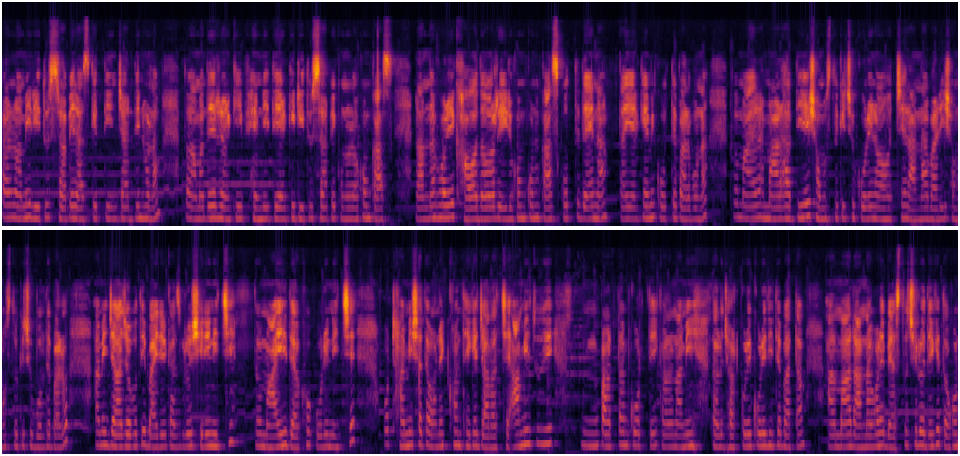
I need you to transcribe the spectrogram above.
কারণ আমি ঋতুস্রাবের আজকে তিন চার দিন হলাম, তো আমাদের আর কি ফ্যামিলিতে আর কি ঋতুস্রাবে কোনো রকম কাজ, রান্নাঘরে খাওয়া দাওয়ার এইরকম কোনো কাজ করতে দেয় না, তাই আর কি আমি করতে পারব না। তো মায়ের, মার হাত দিয়ে সমস্ত কিছু করে নেওয়া হচ্ছে, রান্না বাড়ি সমস্ত কিছু বলতে পারো। আমি যা যাবতীয় বাইরের কাজগুলো সেরে নিচ্ছি, তো মাই দেখো করে নিচ্ছে। ও ঠামির সাথে অনেকক্ষণ থেকে জ্বালাচ্ছে। আমি যদি পারতাম করতে, কারণ আমি তাহলে ঝট করে করে দিতে পারতাম। আর মা রান্নাঘরে ব্যস্ত ছিল দেখে তখন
